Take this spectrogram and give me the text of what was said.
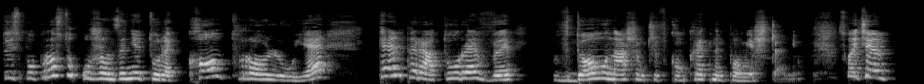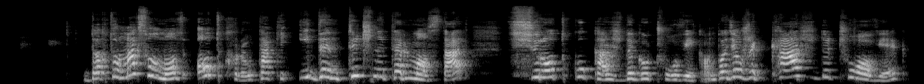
To jest po prostu urządzenie, które kontroluje temperaturę w, w domu naszym czy w konkretnym pomieszczeniu. Słuchajcie, dr Maxwell Mons odkrył taki identyczny termostat, w środku każdego człowieka. On powiedział, że każdy człowiek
